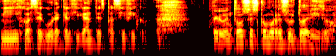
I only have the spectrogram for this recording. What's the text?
Mi hijo asegura que el gigante es pacífico. Pero entonces, ¿cómo resultó herido?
